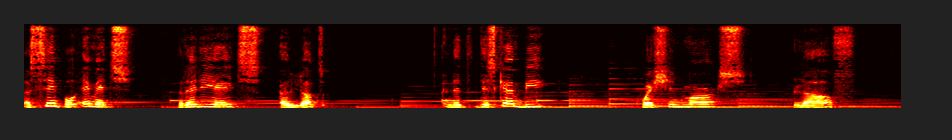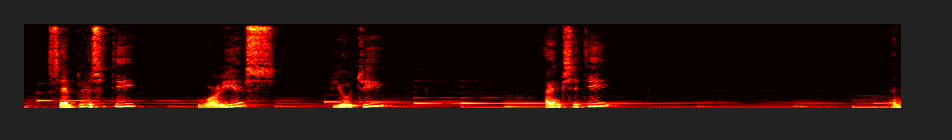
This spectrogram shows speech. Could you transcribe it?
A simple image radiates a lot, and it, this can be question marks, love, simplicity, worries, beauty, anxiety, and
